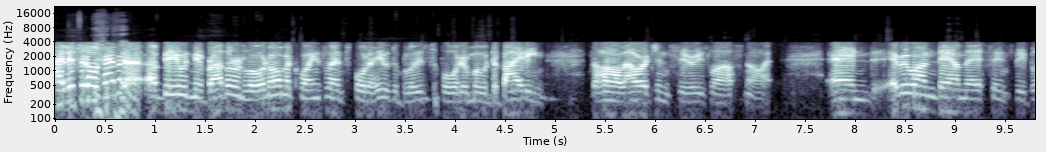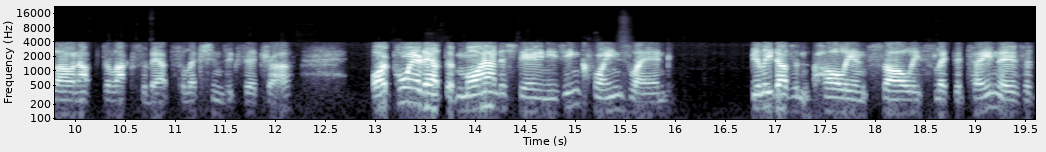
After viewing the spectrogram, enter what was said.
Hey, listen, I was having a, a beer with my brother-in-law, and I'm a Queensland supporter. He was a Blues supporter, and we were debating the whole Origin series last night. And everyone down there seems to be blowing up deluxe about selections, etc. I pointed out that my understanding is in Queensland, Billy doesn't wholly and solely select the team. There's a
